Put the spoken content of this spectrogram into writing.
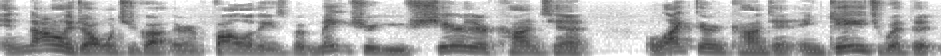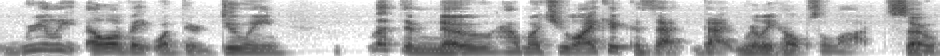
And not only do I want you to go out there and follow these, but make sure you share their content, like their content, engage with it, really elevate what they're doing. Let them know how much you like it, because that that really helps a lot. So,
